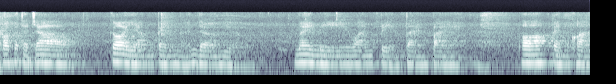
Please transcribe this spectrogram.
พระพุทธเจ้า ก็ยังเป็นเหมือนเดิมอยู่ ไม่มีวันเปลี่ยนแปลงไป เพราะเป็นความ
